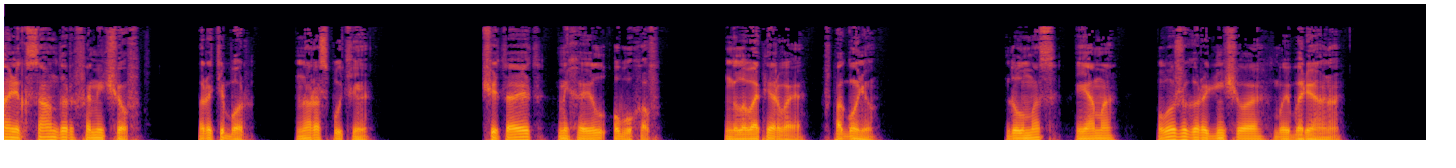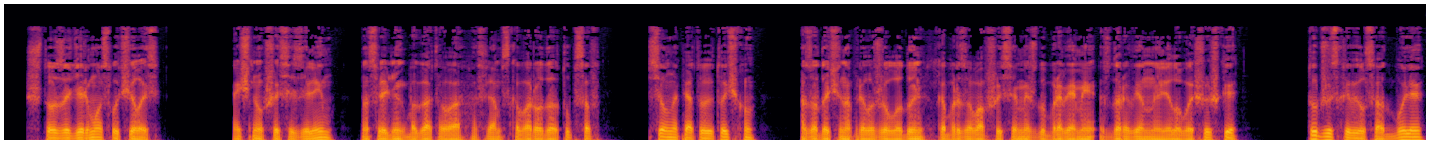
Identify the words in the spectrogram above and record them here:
Александр Фомичев. Ратибор. На распутье. Читает Михаил Обухов. Глава первая. В погоню. Дулмас, Яма, ложа городничего Байбариана. Что за дерьмо случилось? Очнувшийся Зелим, наследник богатого аслямского рода тупсов, сел на пятую точку, озадаченно приложил ладонь к образовавшейся между бровями здоровенной лиловой шишке, тут же скривился от боли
